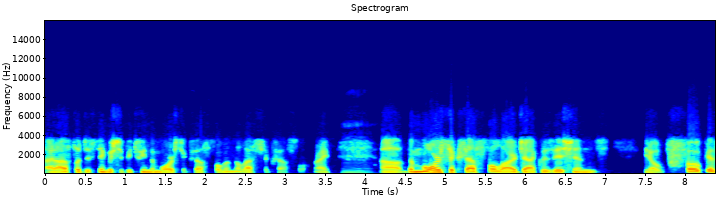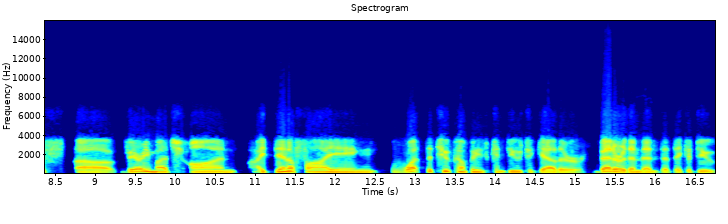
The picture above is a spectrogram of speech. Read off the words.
I also distinguish it between the more successful and the less successful, right? Mm. Uh, the more successful large acquisitions, you know, focus uh, very much on identifying what the two companies can do together better than that, that they could do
